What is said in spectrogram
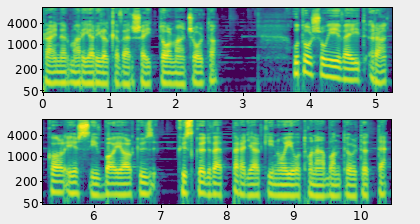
Rainer Maria Rilke verseit tolmácsolta. Utolsó éveit rákkal és szívbajjal küz, küzdködve Peregyel kínói otthonában töltötte.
